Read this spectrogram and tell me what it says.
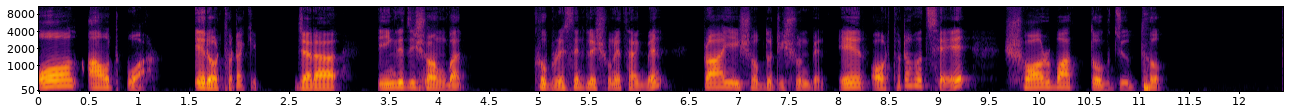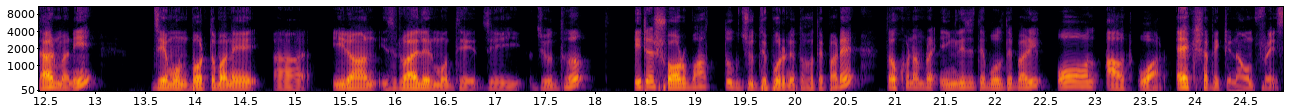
অল আউট ওয়ার এর অর্থটা কি? যারা ইংরেজি সংবাদ খুব রিসেন্টলি শুনে থাকবেন, প্রায় এই শব্দটি শুনবেন। এর অর্থটা হচ্ছে সর্বাত্মক যুদ্ধ। তার মানে যেমন বর্তমানে ইরান, ইসরায়েলের মধ্যে যেই যুদ্ধ, এটা সর্বাত্মক যুদ্ধে পরিণত হতে পারে। তখন আমরা ইংরেজিতে বলতে পারি অল আউট ওয়ার একসাথে একটি নাউন ফ্রেজ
